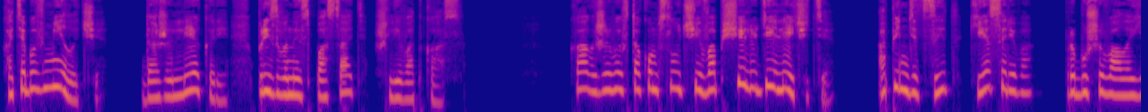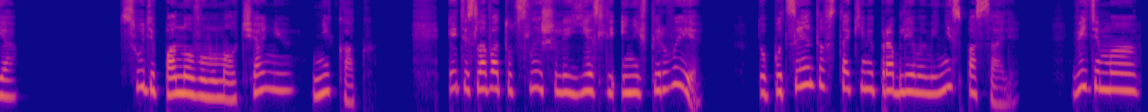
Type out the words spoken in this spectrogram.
хотя бы в мелочи, даже лекари, призванные спасать, шли в отказ. «Как же вы в таком случае вообще людей лечите? Аппендицит, кесарево?» — пробушевала я. Судя по новому молчанию, никак. Эти слова тут слышали, если и не впервые, то пациентов с такими проблемами не спасали. Видимо,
